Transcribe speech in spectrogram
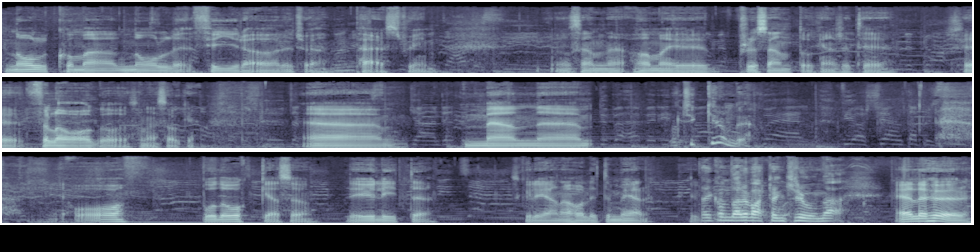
0,04 öre tror jag per stream. Och sen eh, har man ju procent då kanske till, förlag och sådana saker. Eh, men eh, Vad tycker du om det? ja, både och alltså. Det är ju lite. Skulle gärna ha lite mer. Tänk om det hade varit en krona. Eller hur?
